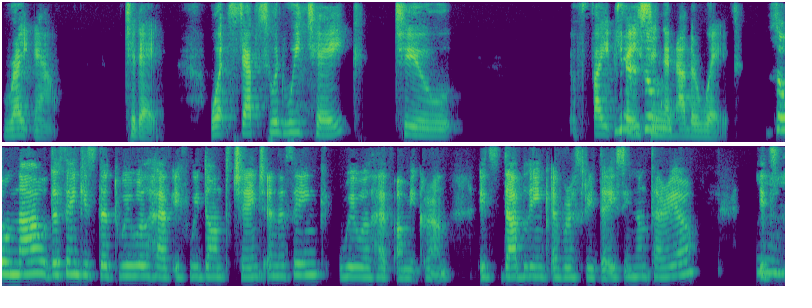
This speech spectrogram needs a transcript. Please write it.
right now today? What steps would we take to fight yeah, facing so, another wave? So now the thing is that we will have if we don't change anything we will have omicron. It's doubling every three days in ontario. Its mm.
